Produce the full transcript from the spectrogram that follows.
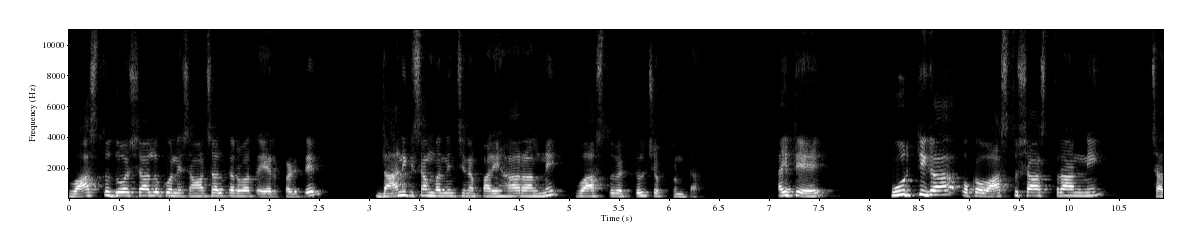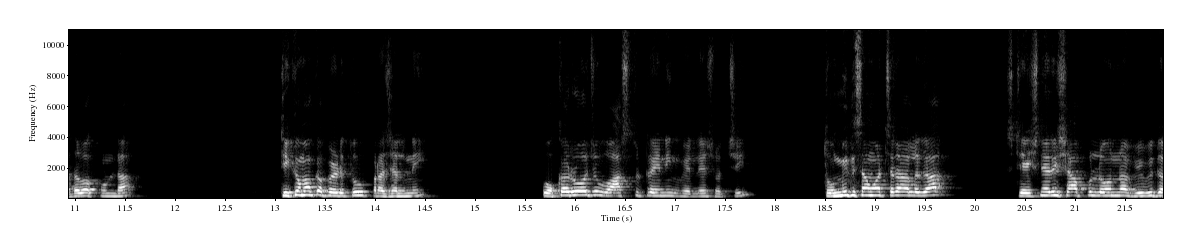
వాస్తు దోషాలు కొన్ని సంవత్సరాల తర్వాత ఏర్పడితే దానికి సంబంధించిన పరిహారాల్ని వాస్తు వ్యక్తులు చెప్తుంటారు. అయితే పూర్తిగా ఒక వాస్తుశాస్త్రాన్ని చదవకుండా తికమక పెడుతూ ప్రజల్ని ఒకరోజు వాస్తు ట్రైనింగ్ వెళ్ళేసి వచ్చి తొమ్మిది సంవత్సరాలుగా స్టేషనరీ షాపుల్లో ఉన్న వివిధ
